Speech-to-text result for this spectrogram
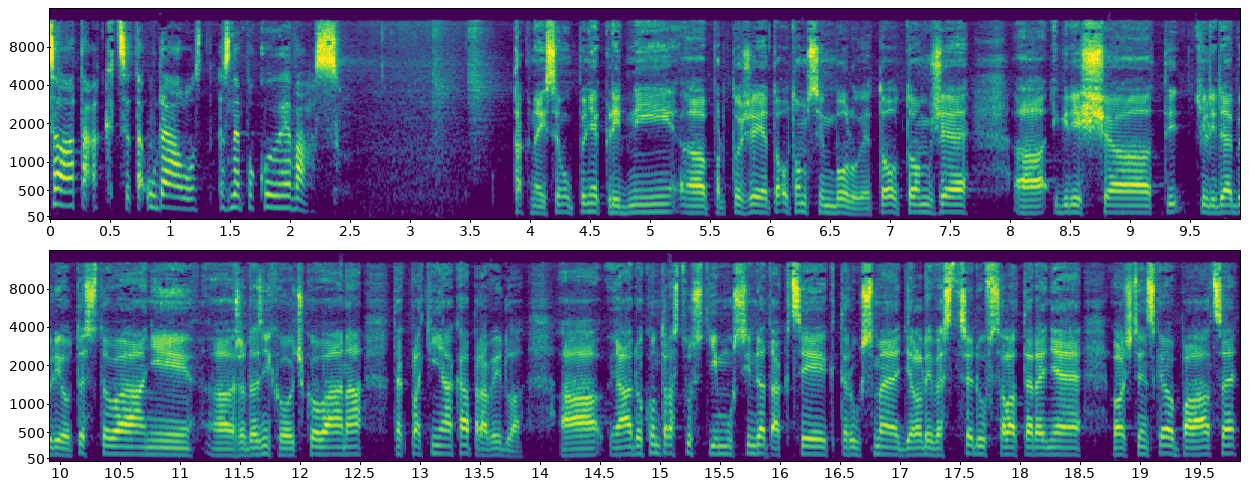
celá ta akce, ta událost znepokojuje vás? Tak nejsem úplně klidný, eh, protože je to o tom symbolu. Je to o tom, že eh, i když eh, ty, ti lidé byli otestováni, řada z nich očkována, tak platí nějaká pravidla. A já do kontrastu s tím musím dát akci, kterou jsme dělali ve středu v Salatereně Valštejnského paláce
